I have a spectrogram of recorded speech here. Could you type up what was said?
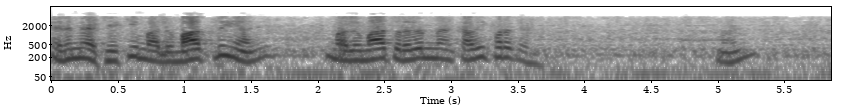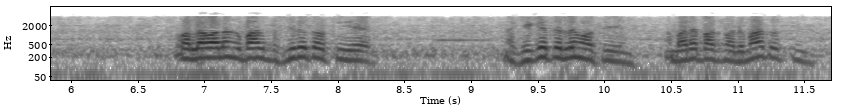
علم میں حقیقی معلومات نہیں ہیں جی معلومات اور علم میں کافی فرق ہے۔ یعنی تو اللہ والوں کے پاس بصیرت ہوتی ہے، حقیقت علم ہوتی ہے، ہمارے پاس معلومات ہوتی ہیں۔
